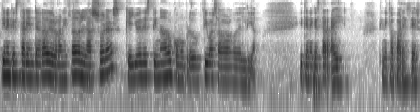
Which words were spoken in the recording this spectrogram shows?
tiene que estar integrado y organizado en las horas que yo he destinado como productivas a lo largo del día. Y tiene que estar ahí, tiene que aparecer.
